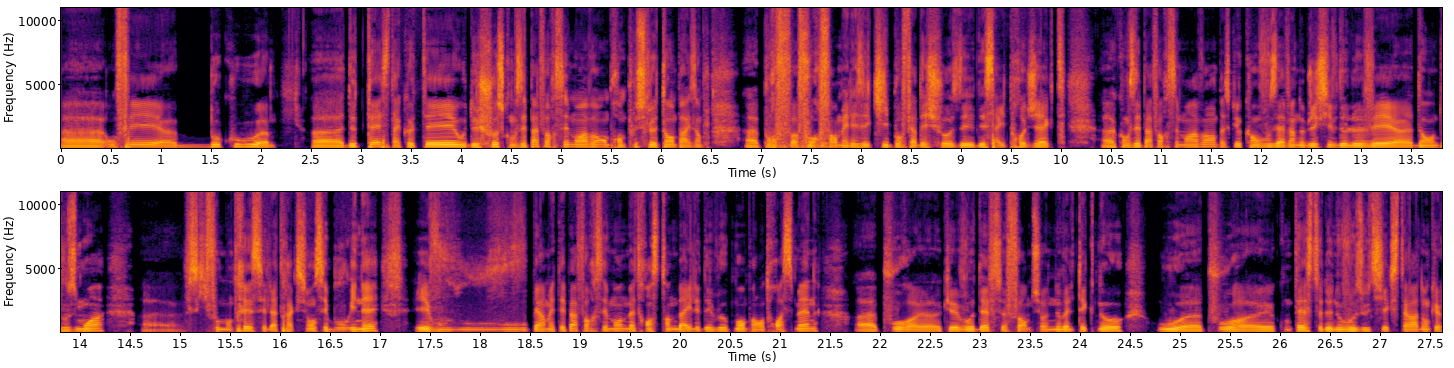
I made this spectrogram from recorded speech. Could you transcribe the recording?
Euh, on fait euh, beaucoup de tests à côté ou de choses qu'on faisait pas forcément avant. On prend plus le temps, par exemple, pour, pour former les équipes, pour faire des choses, des, des side projects qu'on faisait pas forcément avant. Parce que quand vous avez un objectif de lever dans 12 mois, ce qu'il faut montrer, c'est de l'attraction, c'est bourriner, et vous, vous vous permettez pas forcément de mettre en stand-by les développements pendant trois semaines pour que vos devs se forment sur une nouvelle techno ou pour qu'on teste de nouveaux outils, etc. Donc euh,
